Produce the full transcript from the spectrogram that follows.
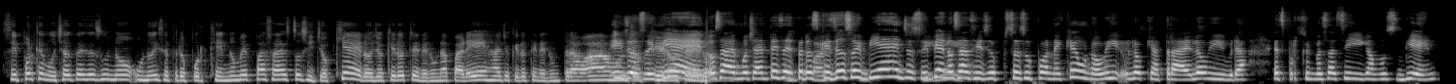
Sí, porque muchas veces uno, uno dice, pero ¿por qué no me pasa esto si yo quiero? Yo quiero tener una pareja, yo quiero tener un trabajo. Y yo, soy bien, o sea, mucha gente dice, pero es que yo soy bien, yo soy bien, o sea, si se supone que uno lo que atrae lo vibra, es porque uno es así, digamos, bien,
